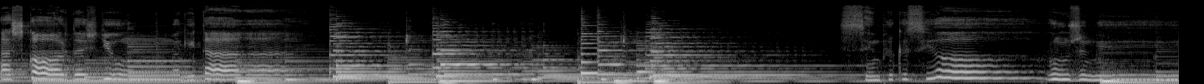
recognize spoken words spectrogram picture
Às cordas de uma guitarra. Sempre que se ouve um gemido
